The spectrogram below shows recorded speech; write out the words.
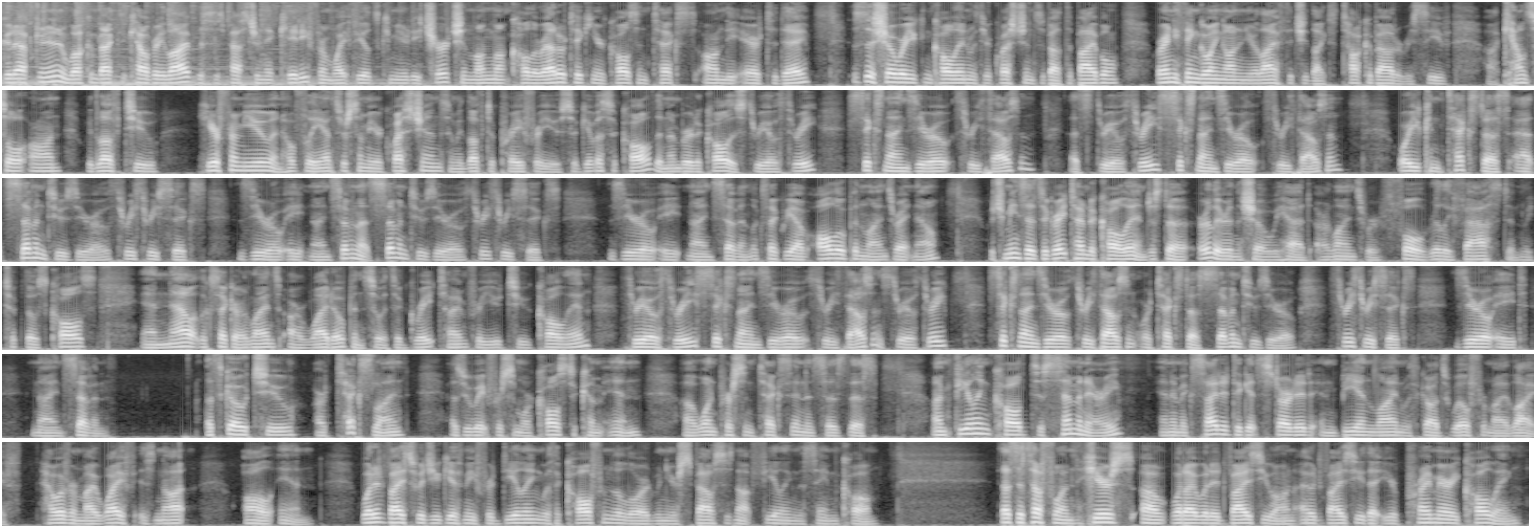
Good afternoon and welcome back to Calvary Live. This is Pastor Nick Cady from Whitefields Community Church in Longmont, Colorado, taking your calls and texts on the air today. This is a show where you can call in with your questions about the Bible or anything going on in your life that you'd like to talk about or receive uh, counsel on. We'd love to hear from you and hopefully answer some of your questions, and we'd love to pray for you. So give us a call. The number to call is 303 690 3000. That's 303 690 3000 or you can text us at 720-336-0897. That's 720-336-0897. Looks like we have all open lines right now, which means that it's a great time to call in. Just uh, earlier in the show, we had our lines were full really fast, and we took those calls. And now it looks like our lines are wide open, so it's a great time for you to call in 303 690 3000. It's 303 690 3000 or text us 720 336 0897. Let's go to our text line as we wait for some more calls to come in. Uh, one person texts in and says this I'm feeling called to seminary and am excited to get started and be in line with God's will for my life. However, my wife is not all in. What advice would you give me for dealing with a call from the Lord when your spouse is not feeling the same call? That's a tough one. Here's uh, what I would advise you on I would advise you that your primary calling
